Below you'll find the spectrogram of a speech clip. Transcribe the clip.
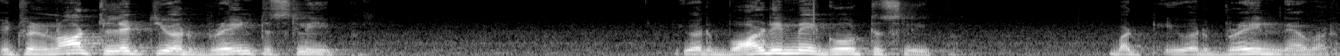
it will not let your brain to sleep. Your body may go to sleep but your brain never.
